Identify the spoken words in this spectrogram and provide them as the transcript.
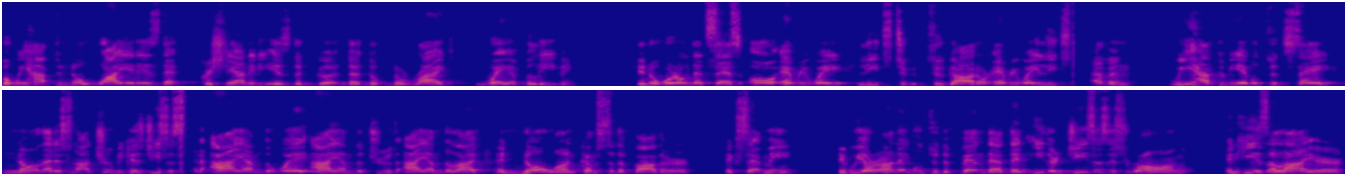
But we have to know why it is that Christianity is the good, the, the, the right way of believing. In a world that says, oh, every way leads to, to God or every way leads to heaven, we have to be able to say, no, that is not true because Jesus said, I am the way, I am the truth, I am the life, and no one comes to the Father except me. If we are unable to defend that, then either Jesus is wrong and he is a liar,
